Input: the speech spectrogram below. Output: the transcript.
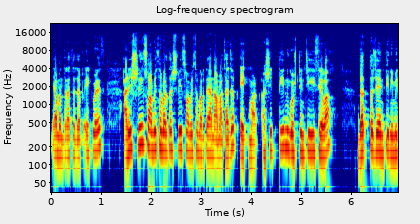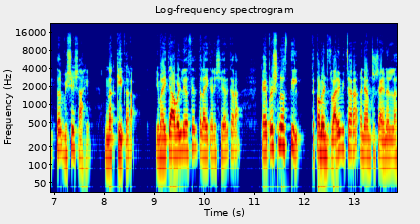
या मंत्राचा जप एक वेळेस आणि श्री स्वामी समर्थ श्री स्वामी समर्थ या नामाचा जप एक माळ. अशी तीन गोष्टींची ही सेवा दत्त जयंतीनिमित्त विशेष आहे. नक्की करा. ही माहिती आवडली असेल तर लाईक आणि शेअर करा. काही प्रश्न असतील तर कमेंट्सद्वारे विचारा आणि आमच्या चॅनलला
